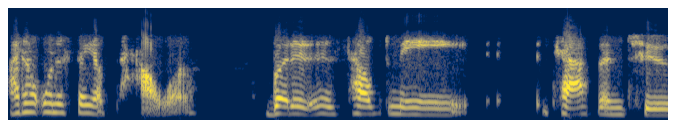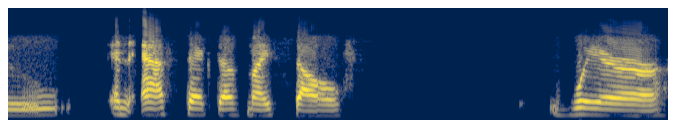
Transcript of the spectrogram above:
I don't want to say a power, but it has helped me tap into an aspect of myself where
